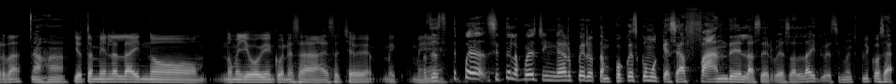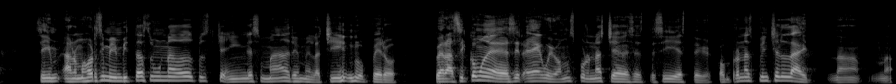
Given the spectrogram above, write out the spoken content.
¿verdad? Ajá. Yo también la light no, no me llevo bien con esa, esa cheve. Me, me- O sea, sí te, puede- sí te la puedes chingar, pero tampoco es como que sea fan de la cerveza light, güey. ¿Sí me explico? O sea, sí, a lo mejor si me invitas una o dos, pues chingue su madre, me la chingo, pero, pero así como de decir, eh, güey, vamos por unas cheves, este, sí, este, compra unas pinches light. No, no.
